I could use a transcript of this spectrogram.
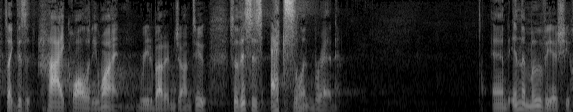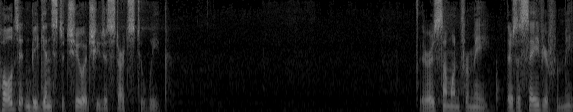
it's like this is high quality wine. Read about it in John 2. So this is excellent bread. And in the movie, as she holds it and begins to chew it, she just starts to weep. There is someone for me, there's a Savior for me.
